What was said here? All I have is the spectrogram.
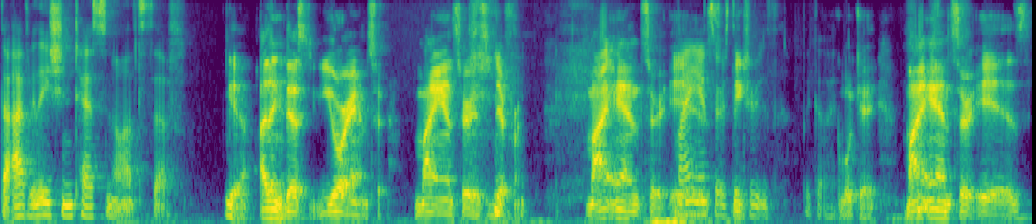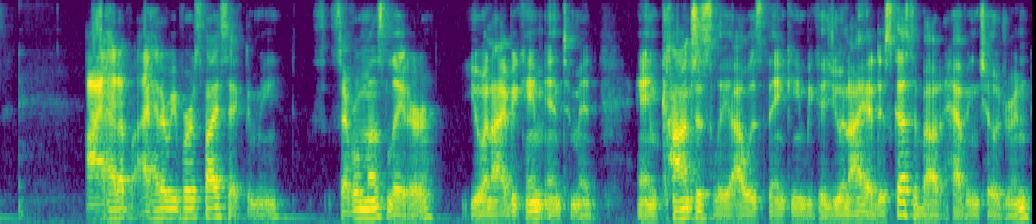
the ovulation tests and all that stuff. Yeah, I think that's your answer. My answer is different. My answer is My answer is the truth. But go ahead. Okay. My answer is I had a I had a reverse vasectomy. Several months later, you and I became intimate and consciously I was thinking because you and I had discussed about having children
